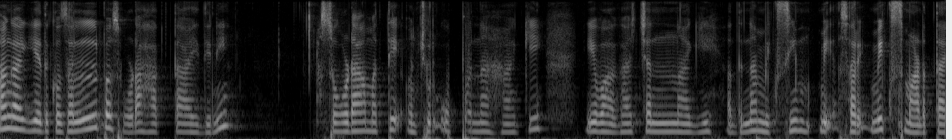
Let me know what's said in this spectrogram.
ಹಾಗಾಗಿ ಅದಕ್ಕೆ ಒಂದು ಸ್ವಲ್ಪ ಸೋಡಾ ಹಾಕ್ತಾ ಇದ್ದೀನಿ. ಸೋಡಾ ಮತ್ತು ಒಂಚೂರು ಉಪ್ಪನ್ನು ಹಾಕಿ ಇವಾಗ ಚೆನ್ನಾಗಿ ಅದನ್ನು ಮಿಕ್ಸಿ ಸಾರಿ ಮಿಕ್ಸ್ ಮಾಡ್ತಾ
